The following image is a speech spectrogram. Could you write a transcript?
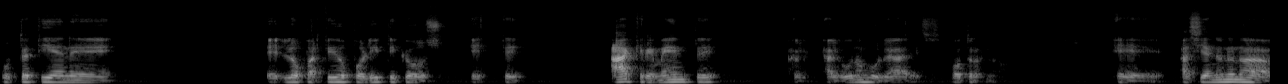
usted tiene eh, los partidos políticos este, acremente, algunos vulgares, otros no. Eh, haciendo una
